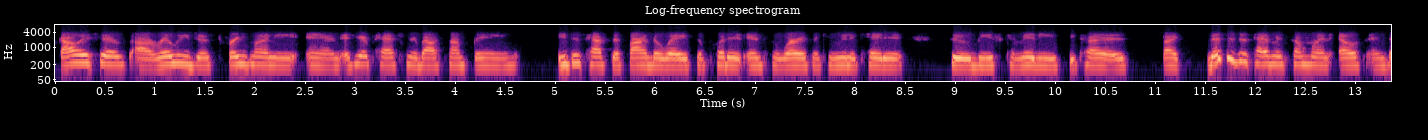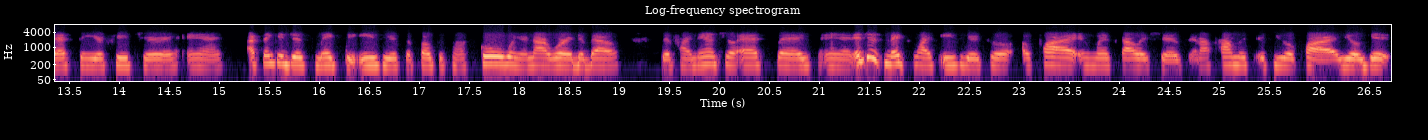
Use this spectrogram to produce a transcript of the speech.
scholarships are really just free money. And if you're passionate about something, you just have to find a way to put it into words and communicate it to these committees because, like, this is just having someone else invest in your future. And I think it just makes it easier to focus on school when you're not worried about the financial aspects, and it just makes life easier to apply and win scholarships. And I promise if you apply, you'll get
